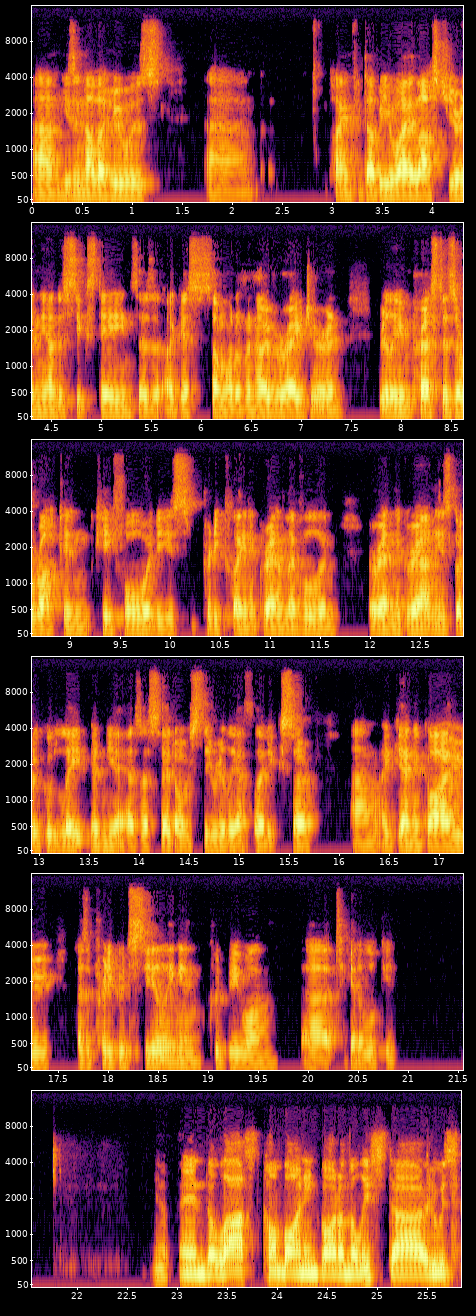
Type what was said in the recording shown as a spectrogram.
um, he's another who was um, playing for WA last year in the under 16s as, I guess, somewhat of an overager and really impressed as a ruck and key forward. He's pretty clean at ground level and around the ground. He's got a good leap and, yeah, as I said, obviously really athletic. So, um, again, a guy who has a pretty good ceiling and could be one uh, to get a look in. Yep. And the last combine invite on the list, uh, who was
